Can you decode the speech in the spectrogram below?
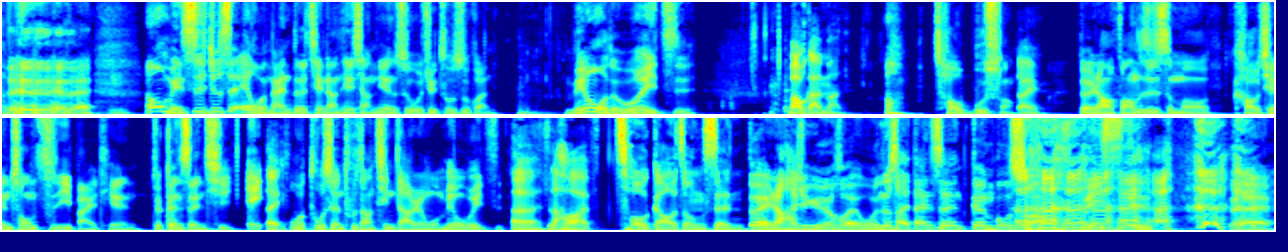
对对对对，嗯、然后我每次就是，哎，我难得前两天想念书，我去图书馆，没有我的位置，爆干满哦，超不爽。对。对，然后放的是什么？考前冲刺一百天，就更生气。哎，我土生土长清大人，我没有位置。呃，然后还凑高中生，对，然后还去约会。我那时候还单身，更不爽，什么意思？对，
